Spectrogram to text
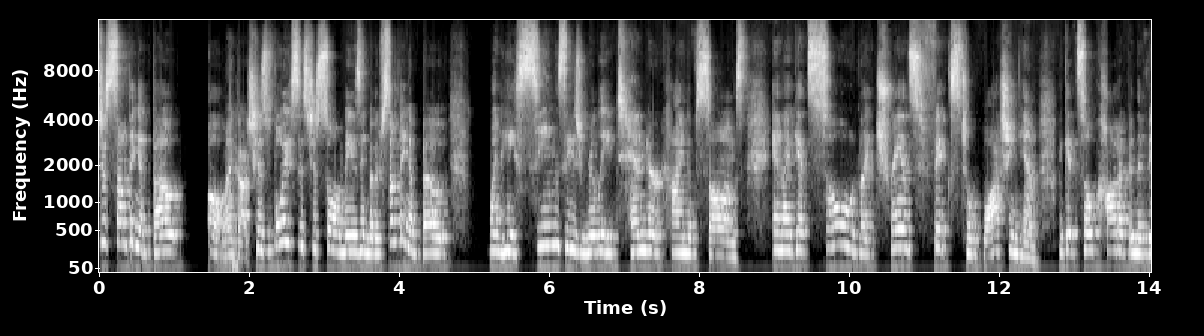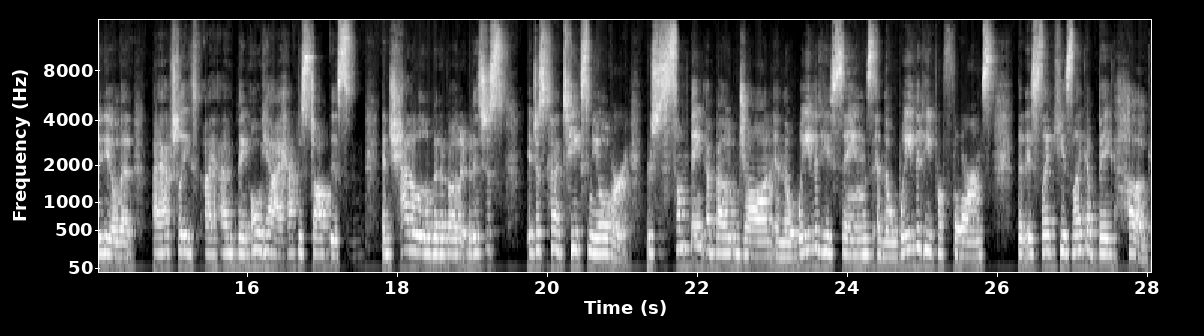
just something about oh my gosh his voice is just so amazing but there's something about when he sings these really tender kind of songs and i get so like transfixed to watching him. I get so caught up in the video that i actually i, I think oh yeah i have to stop this and chat a little bit about it but it's just it just kind of takes me over. There's just something about John and the way that he sings and the way that he performs that it's like he's like a big hug.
